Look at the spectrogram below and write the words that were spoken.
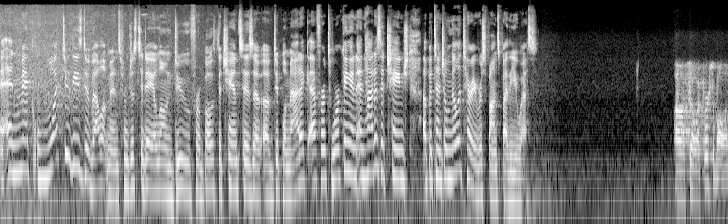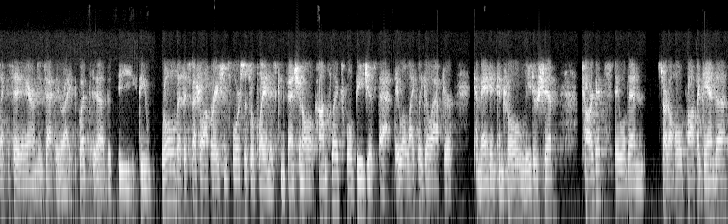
And Mick, what do these developments from just today alone do for both the chances of, of diplomatic efforts working and, and how does it change a potential military response by the U.S.? Uh, so uh, first of all, I'd like to say that Aaron's exactly right. What uh, the, the, the role that the Special Operations Forces will play in this conventional conflict will be just that. They will likely go after command and control leadership targets. They will then start a whole propaganda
